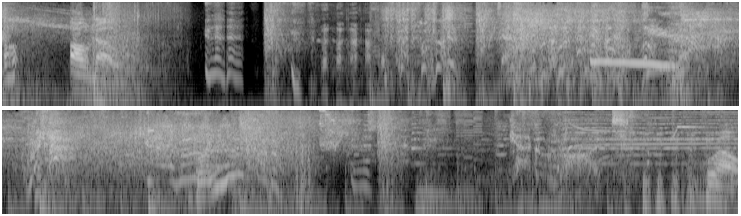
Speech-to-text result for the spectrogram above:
Oh. Oh no. Bro.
